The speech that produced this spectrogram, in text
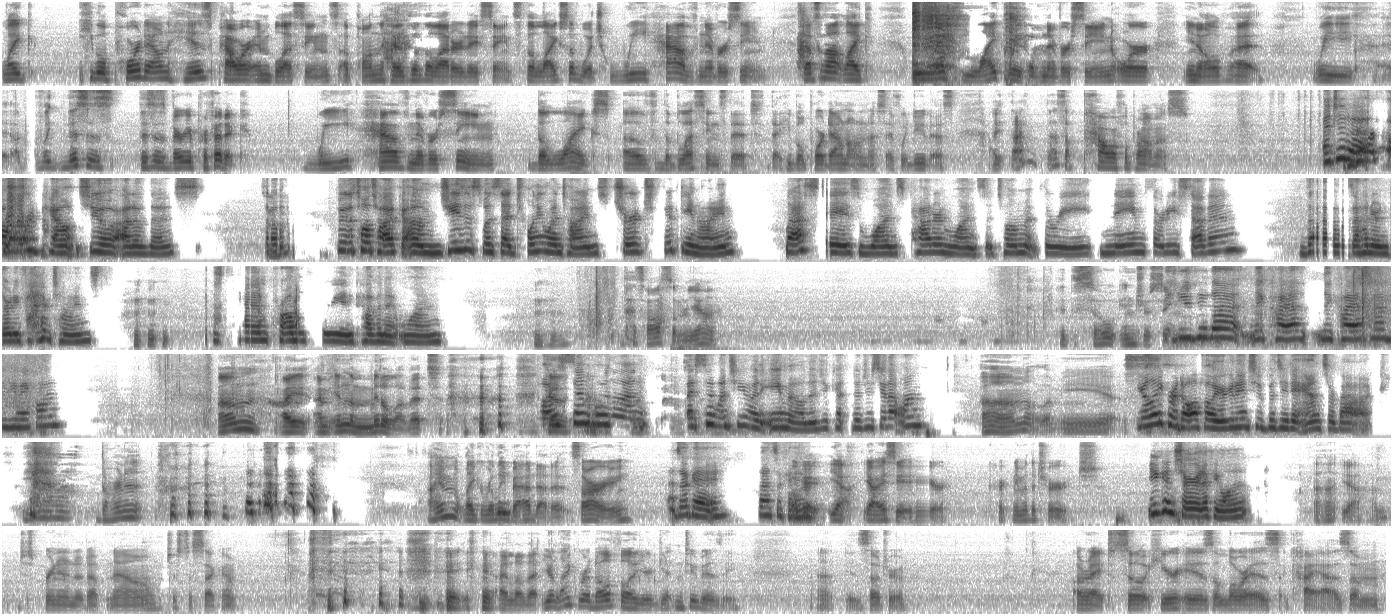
Like he will pour down his power and blessings upon the heads of the latter day saints, the likes of which we have never seen. That's not like we most likely have never seen, or you know, uh, we uh, like this is this is very prophetic. We have never seen the likes of the blessings that that He will pour down on us if we do this. I, that that's a powerful promise. I did a, a word count too out of this. So mm-hmm. through this whole talk, um, Jesus was said 21 times, church 59, Last days once, pattern once, atonement three, name 37. That was 135 times. 10, promise three, and covenant one. Mm-hmm. That's awesome. Yeah. It's so interesting. Did you do that, Nikayasna? Did you make one? Um, I I'm in the middle of it. I sent one on. I sent one to you an email. Did you did you see that one? Um, let me. You're like Rodolfo. You're getting too busy to answer back. Yeah, darn it. I'm like really bad at it. Sorry. That's okay. That's okay. Okay. Yeah. Yeah. I see it here. Correct name of the church. You can share it if you want. Uh huh. Yeah. I'm just bringing it up now. Just a second. I love that. You're like Rodolfo. You're getting too busy. That is so true. All right, so here is Lora's chiasm.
